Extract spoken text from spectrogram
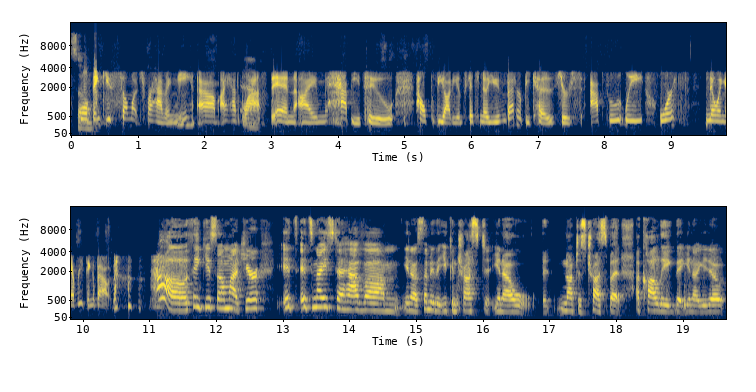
So. Well, thank you so much for having me. Um, I had a blast, and I'm happy to help the audience get to know you even better because you're absolutely worth knowing everything about. oh, thank you so much. You're it's it's nice to have um, you know somebody that you can trust. You know, not just trust, but a colleague that you know you don't.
